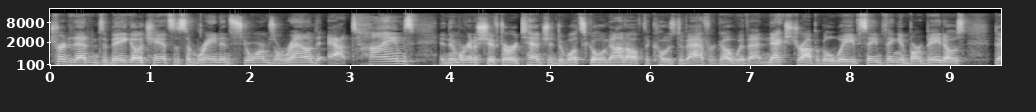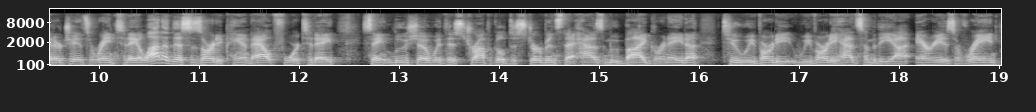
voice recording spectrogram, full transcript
Trinidad and Tobago, chance of some rain and storms around at times, and then we're going to shift our attention to what's going on off the coast of Africa with that next tropical wave. Same thing in Barbados. Better chance of rain today. A lot of this is already panned out for today. St. Lucia with this tropical disturbance that has moved by Grenada too. We've already we've already had some of the uh, areas of rain.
